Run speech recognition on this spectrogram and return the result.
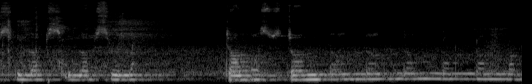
bismillah, bismillah, bismillah. Can bas, can, can, can, can, can, can, can.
